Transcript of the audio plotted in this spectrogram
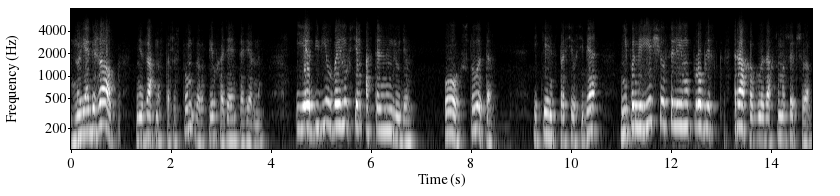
«Но я бежал!» — внезапно с торжеством завопил хозяин таверны. «И объявил войну всем остальным людям». «О, что это?» Кейн спросил себя, не померещился ли ему проблеск страха в глазах сумасшедшего.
